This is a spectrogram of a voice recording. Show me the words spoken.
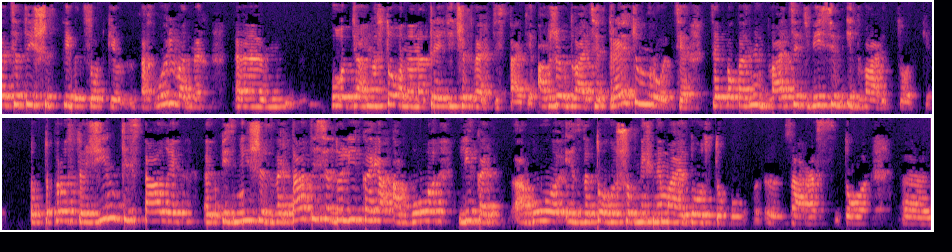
26% захворюваних е, було діагностовано на третій, четвертій стадії. А вже в 2023 році цей показник 28,2%. Тобто просто жінки стали е, пізніше звертатися до лікаря, або лікар, або із-за того, що в них немає доступу е, зараз до е,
